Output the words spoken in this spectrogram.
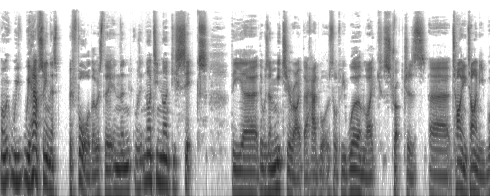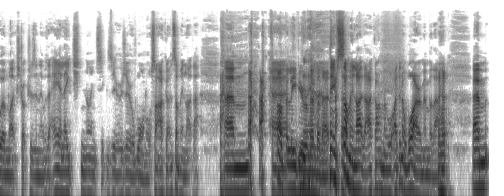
Well, we we have seen this before. There was the in the was it 1996. The uh, there was a meteorite that had what was thought to be worm-like structures, uh, tiny, tiny worm-like structures in there. It was an ALH nine six zero zero one or something, like that. Um, I can't uh, believe you remember that. it was something like that. I can't remember. I don't know why I remember that. Um,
